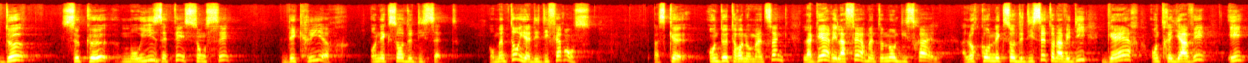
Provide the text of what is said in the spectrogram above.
de ce que Moïse était censé décrire en Exode 17. En même temps, il y a des différences. Parce qu'en Deutéronome 25, la guerre est l'affaire maintenant d'Israël. Alors qu'en Exode 17, on avait dit guerre entre Yahvé et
